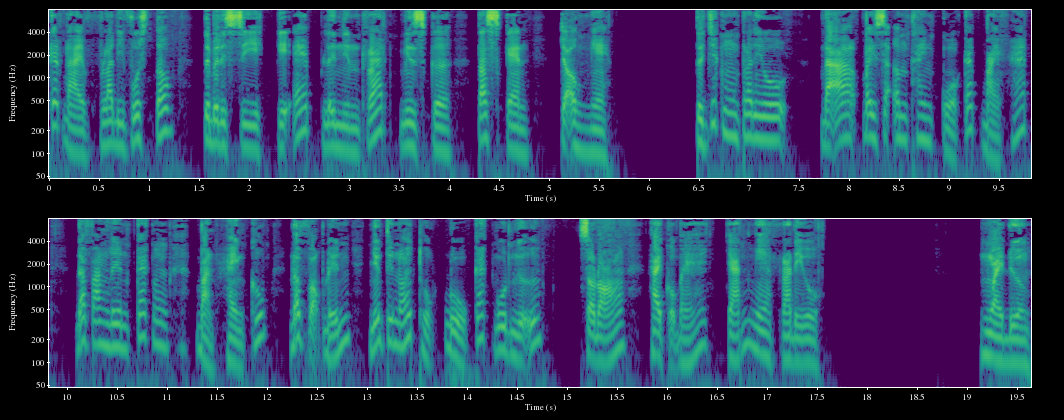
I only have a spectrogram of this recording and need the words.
các đài Vladivostok, Tbilisi, Kiev, Leningrad, Minsk, Tashkent cho ông nghe. Từ chiếc radio đã bay ra âm thanh của các bài hát, đã vang lên các bản hành khúc, đã vọng đến những tiếng nói thuộc đủ các ngôn ngữ. Sau đó, hai cậu bé chán nghe radio. Ngoài đường,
